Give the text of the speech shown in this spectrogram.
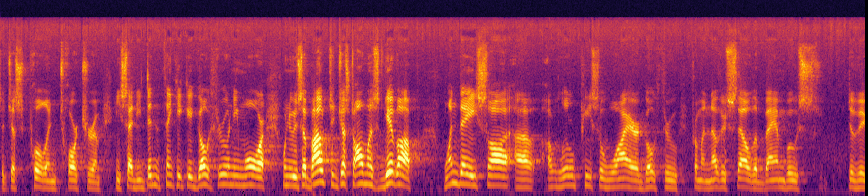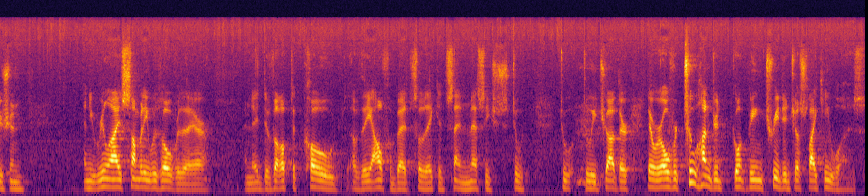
to just pull and torture him. He said he didn't think he could go through anymore. When he was about to just almost give up, one day he saw a, a little piece of wire go through from another cell, the bamboo division, and he realized somebody was over there and they developed a code of the alphabet so they could send messages to to, to each other. There were over 200 being treated just like he was.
